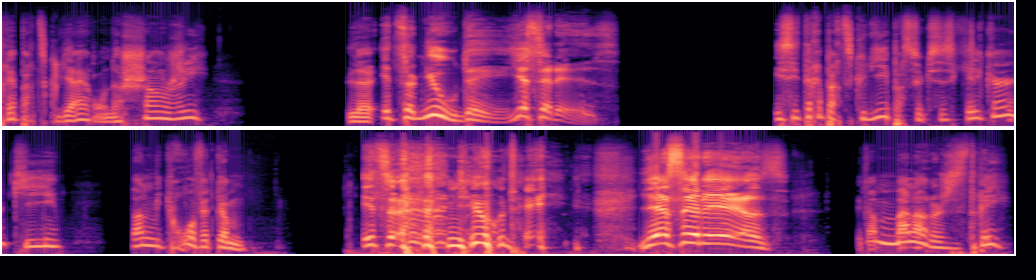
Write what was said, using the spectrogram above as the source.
très particulière, on a changé le It's a New Day, yes it is. Et c'est très particulier parce que c'est quelqu'un qui, dans le micro, a fait comme It's a New Day, yes it is. C'est comme mal enregistré.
